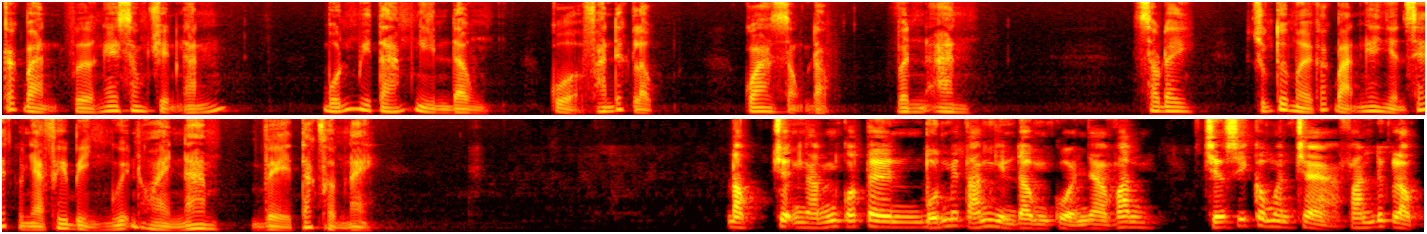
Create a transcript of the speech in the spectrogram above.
Các bạn vừa nghe xong truyện ngắn 48.000 đồng của Phan Đức Lộc qua giọng đọc Vân An. Sau đây, chúng tôi mời các bạn nghe nhận xét của nhà phê bình Nguyễn Hoài Nam về tác phẩm này. Đọc truyện ngắn có tên 48.000 đồng của nhà văn, chiến sĩ công an trẻ Phan Đức Lộc.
